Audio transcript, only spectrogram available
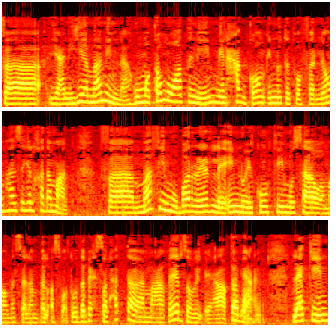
فيعني هي ما منا. هم كمواطنين من حقهم إنه تتوفر لهم هذه الخدمات. فما في مبرر لإنه يكون في مساومة مثلا بالأصوات وده بيحصل حتى مع غير ذوي الإعاقة طبعاً. يعني. لكن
